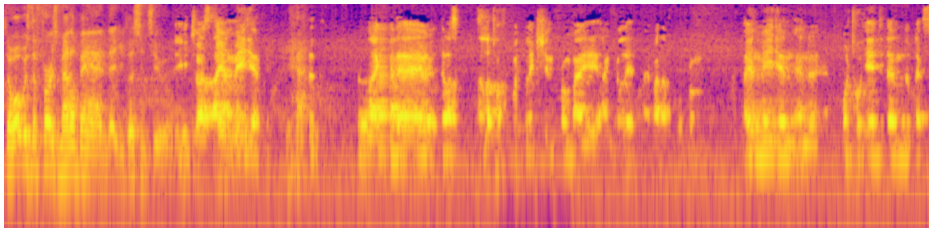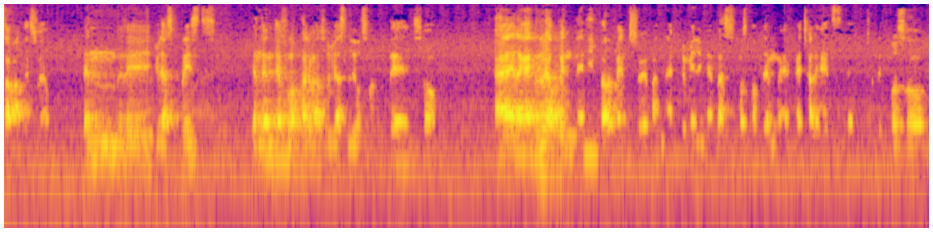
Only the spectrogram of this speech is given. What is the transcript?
So, what was the first metal band that you listened to? It was Iron Maiden. Yeah. like the, there was a lot of collection from my uncle and my father from Iron Maiden and uh, Motorhead, then the Black Sabbath as well. Then the Judas Priest, and then Def Leppard was obviously also there. So I like I grew up in an environment where my family members, most of them were metalheads. They also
